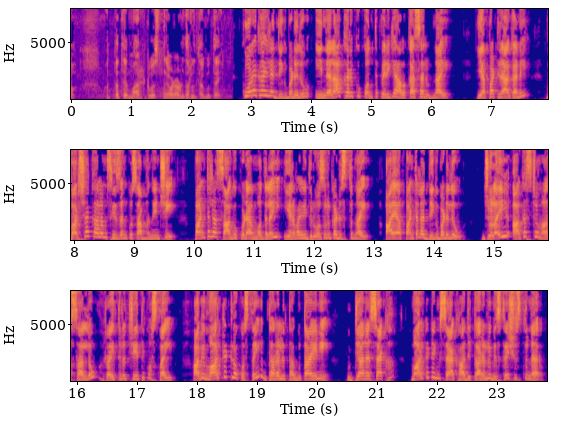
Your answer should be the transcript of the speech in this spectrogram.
ఉత్పత్తి మార్కెట్కి వస్తుంది కాబట్టి అప్పుడు ధరలు తగ్గుతాయి. కూరగాయల దిగుబడులు ఈ నెలాఖరుకు కొంత పెరిగే అవకాశాలున్నాయి. ఎప్పటిలాగానే వర్షాకాలం సీజన్కు సంబంధించి పంటల సాగు కూడా మొదలై ఇరవై ఐదు రోజులు గడుస్తున్నాయి. ఆయా పంటల దిగుబడులు జులై ఆగస్టు మాసాల్లో రైతుల చేతికొస్తాయి. అవి మార్కెట్లోకొస్తే ధరలు తగ్గుతాయని ఉద్యాన శాఖ మార్కెటింగ్ శాఖ అధికారులు విశ్లేషిస్తున్నారు.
